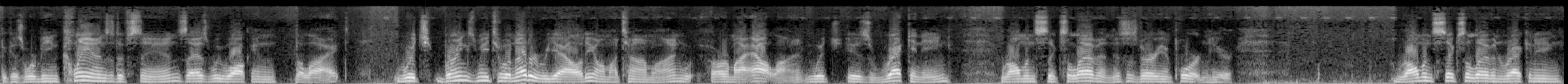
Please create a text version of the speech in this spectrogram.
because we're being cleansed of sins as we walk in the light, which brings me to another reality on my timeline or my outline, which is reckoning Romans 6:11. This is very important here. Romans 6:11 reckoning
